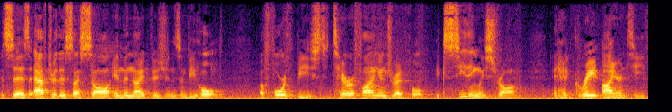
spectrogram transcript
It says, After this I saw in the night visions, and behold, a fourth beast, terrifying and dreadful, exceedingly strong, and had great iron teeth.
